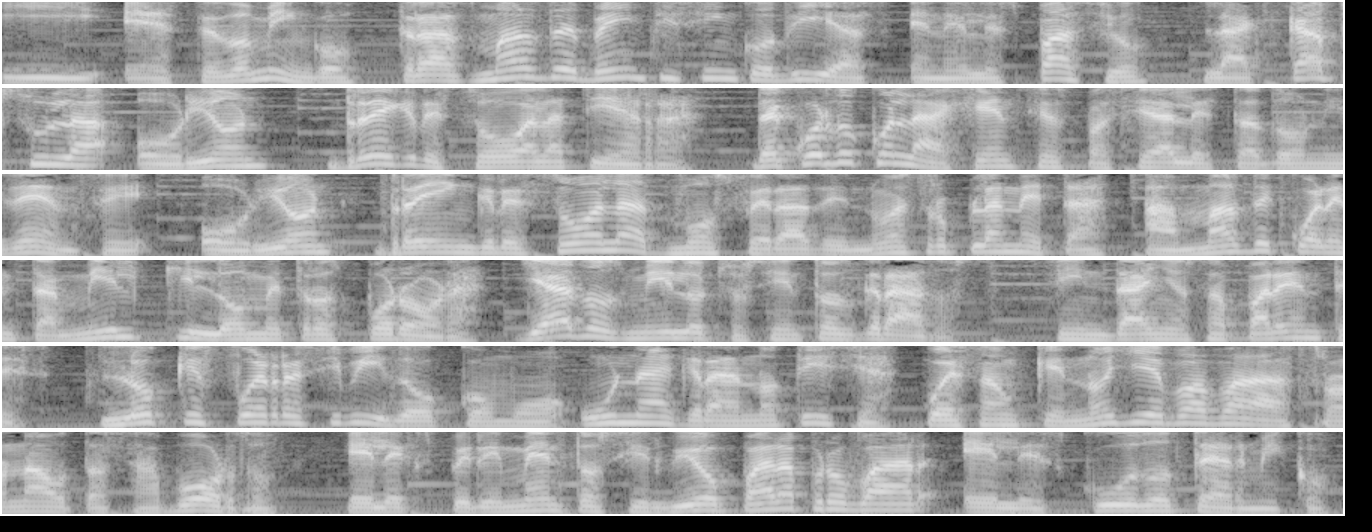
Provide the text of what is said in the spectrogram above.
y este domingo, tras más de 25 días en el espacio, la cápsula Orión regresó a la Tierra. De acuerdo con la Agencia Espacial Estadounidense, Orión reingresó a la atmósfera de nuestro planeta a más de 40.000 kilómetros por hora, ya a 2.800 grados, sin daños aparentes, lo que fue recibido como una gran noticia, pues aunque no llevaba astronautas a bordo, el experimento sirvió para probar el escudo térmico.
